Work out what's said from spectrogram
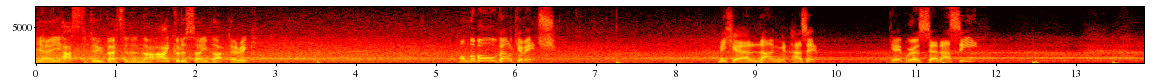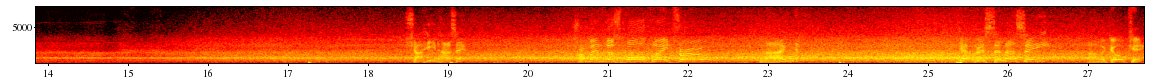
Yeah, he has to do better than that. I could have saved that, Derek. On the ball, Veljković. Michael Lang has it. Gebre Selassie. Şahin has it. Tremendous ball played through. Lang. Gebre Selassie. And the goal kick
